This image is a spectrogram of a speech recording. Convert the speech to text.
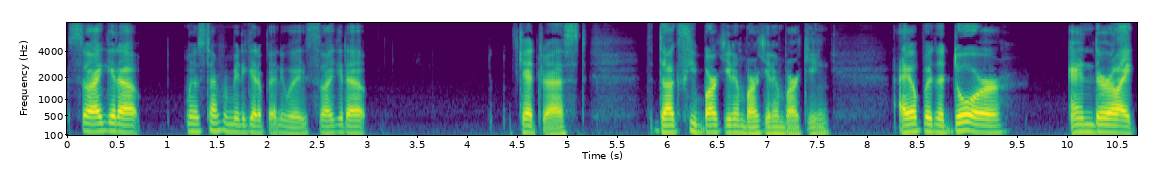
So I get up. It was time for me to get up anyway. So I get up, get dressed. The dogs keep barking and barking and barking. I open the door and they're like,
